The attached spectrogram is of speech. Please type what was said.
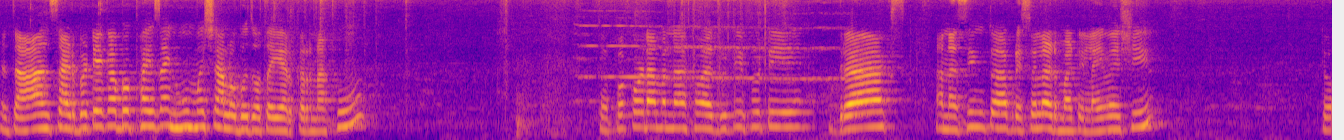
તો આ સાઈડ બટેકા બફાઈ જાય ને હું મસાલો બધો તૈયાર કરી નાખું. તો પકોડામાં નાખવા તૂટી ફૂટી, દ્રાક્ષ, અને સિંગ તો આપણે સલાડ માટે લાવ્યા છીએ. તો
